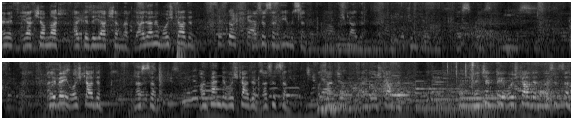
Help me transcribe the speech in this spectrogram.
Evet, iyi akşamlar. Herkese iyi akşamlar. Lale Hanım hoş geldin. Siz de hoş geldiniz. Nasılsın, iyi misin? Hoş geldin. Nasılsın? İyiyiz. Ali Bey hoş geldin. Nasılsın? Hanımefendi hoş geldin. Nasılsın? Hasan'cığım sen de hoş geldin. Recep Bey hoş geldin. Nasılsın?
